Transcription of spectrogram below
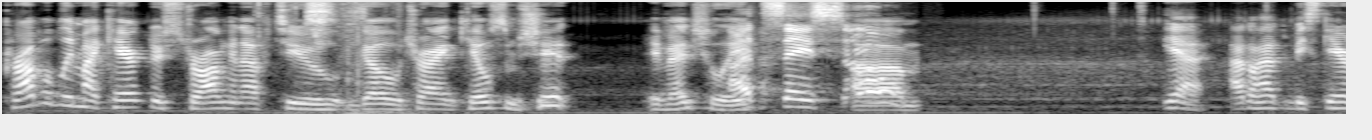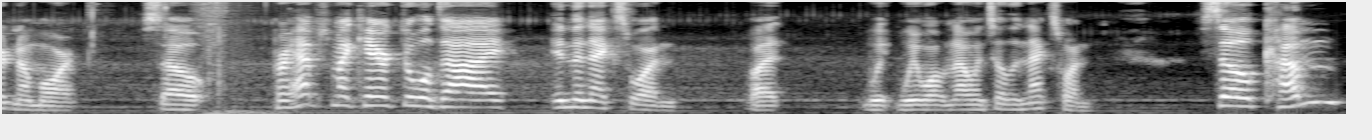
probably my character's strong enough to go try and kill some shit eventually. I'd say so. Um, yeah, I don't have to be scared no more. So, perhaps my character will die in the next one, but we, we won't know until the next one. So, come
